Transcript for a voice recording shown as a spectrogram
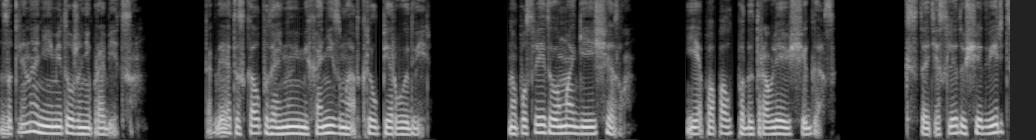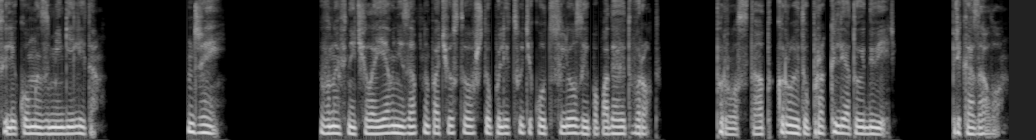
Заклинаниями тоже не пробиться. Тогда я отыскал потайной механизм и открыл первую дверь. Но после этого магия исчезла, я попал под отравляющий газ. Кстати, следующая дверь целиком из мигелита. «Джей». Вновь начала я, внезапно почувствовав, что по лицу текут слезы и попадают в рот. «Просто открой эту проклятую дверь», — приказал он.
